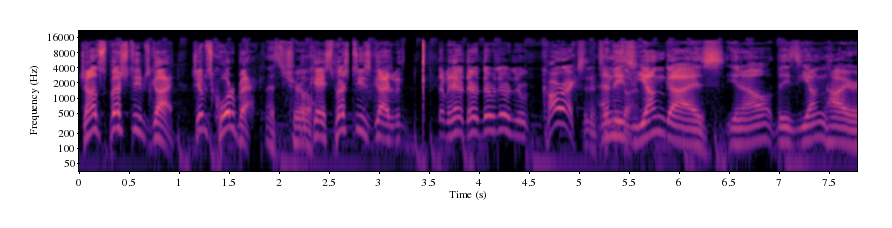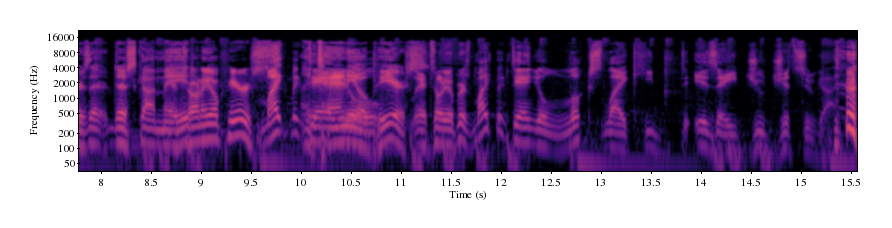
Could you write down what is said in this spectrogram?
John's special teams guy. Jim's quarterback. That's true. Okay, special teams guys. I mean, they're they're they're, they're car accidents. And these time. young guys, you know, these young hires that just got made. Antonio Pierce, Mike McDaniel, Antonio Pierce. Antonio Pierce. Mike McDaniel looks like he is a jujitsu guy.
